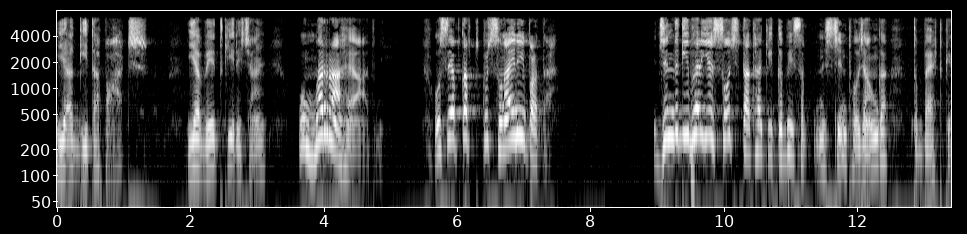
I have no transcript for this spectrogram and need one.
या गीता पाठ, या वेद की ऋचाएँ, वो मर रहा है आदमी। उसे अब कब कुछ सुनाई नहीं पड़ता। ज़िंदगी भर यह सोचता था कि कभी सब निश्चिंत हो जाऊँगा तो बैठ के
